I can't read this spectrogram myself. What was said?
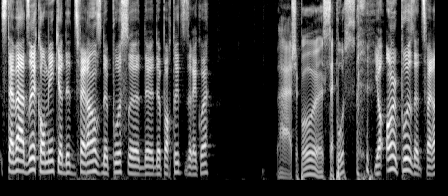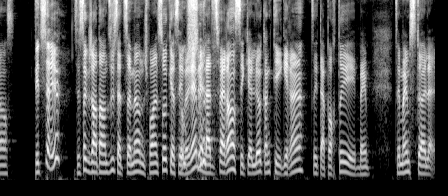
si t'avais à dire combien il y a de différence de pouces euh, de, de portée, tu dirais quoi? Ah, je sais pas, euh, 7 pouces. Il y a un pouce de différence. T'es-tu sérieux? C'est ça que j'ai entendu cette semaine. Je suis pas sûr que c'est Oh, vrai, shit. mais la différence, c'est que là, quand t'es grand, tu sais, ta portée est ben. Tu sais, même si t'as. la-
